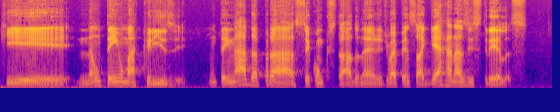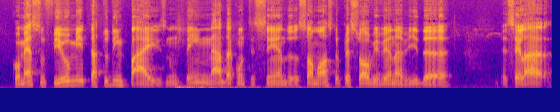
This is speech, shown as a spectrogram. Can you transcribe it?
que não tem uma crise, não tem nada para ser conquistado, né? A gente vai pensar Guerra nas Estrelas. Começa o filme, tá tudo em paz, não tem nada acontecendo, só mostra o pessoal vivendo a vida, sei lá,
